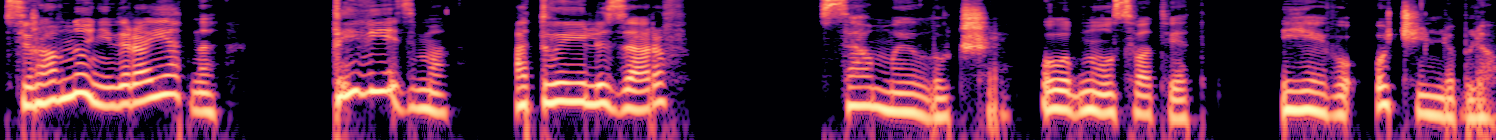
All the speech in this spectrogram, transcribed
Все равно невероятно. Ты ведьма, а твой Елизаров? Самый лучший, улыбнулась в ответ. И я его очень люблю.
